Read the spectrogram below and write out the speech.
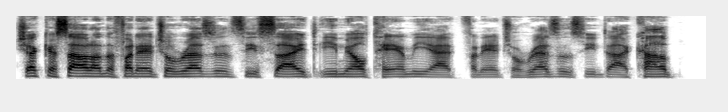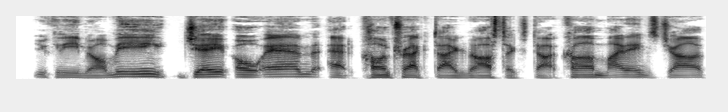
Check us out on the financial residency site. Email Tammy at financialresidency.com. You can email me, J O N at contractdiagnostics.com. My name's Jon.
